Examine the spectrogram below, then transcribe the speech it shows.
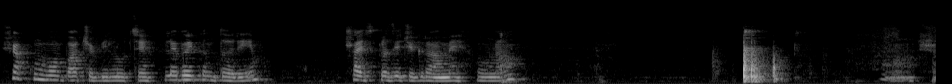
Și acum vom face biluțe. Le voi cântări 16 grame una. Așa.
